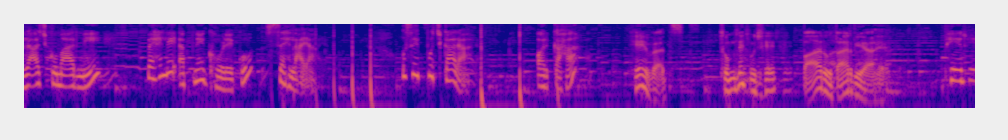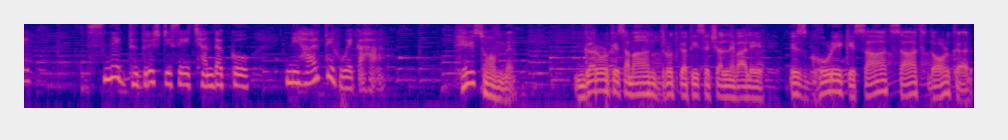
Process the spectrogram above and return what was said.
राजकुमार ने पहले अपने घोड़े को सहलाया। उसे पुचकारा और कहा हे वत्स तुमने मुझे पार उतार दिया है। फिर स्निग्ध दृष्टि से छंदक को निहारते हुए कहा हे सौम्य गरुड़ के समान द्रुत गति से चलने वाले इस घोड़े के साथ साथ दौड़कर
